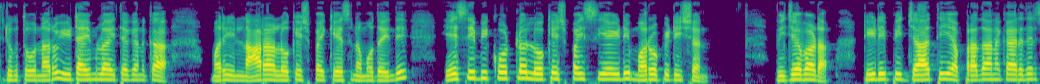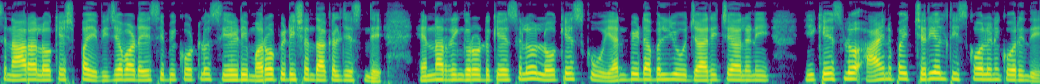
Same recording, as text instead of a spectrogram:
తిరుగుతూ ఉన్నారు. ఈ టైంలో అయితే కనుక మరి నారా లోకేష్పై కేసు నమోదైంది. ఏసీబీ కోర్టులో లోకేష్పై సిఐడి మరో పిటిషన్. విజయవాడ టీడీపీ జాతీయ ప్రధాన కార్యదర్శి నారా లోకేష్పై విజయవాడ ఏసీబీ కోర్టులో సిఐడి మరో పిటిషన్ దాఖలు చేసింది. ఎన్ఆర్ రింగ్ రోడ్డు కేసులో లోకేష్కు ఎన్బిడబ్ల్యూ జారీ చేయాలని ఈ కేసులో ఆయనపై చర్యలు తీసుకోవాలని కోరింది.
